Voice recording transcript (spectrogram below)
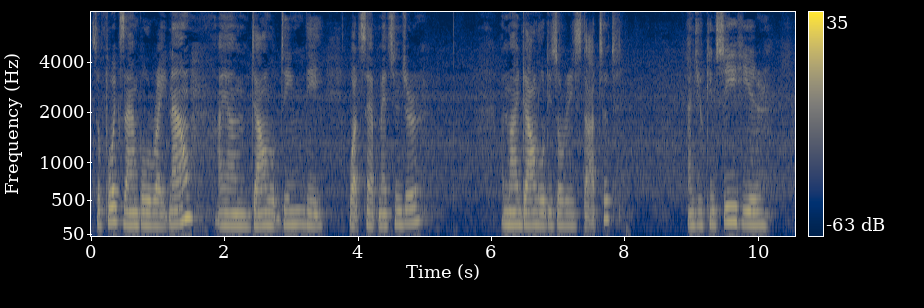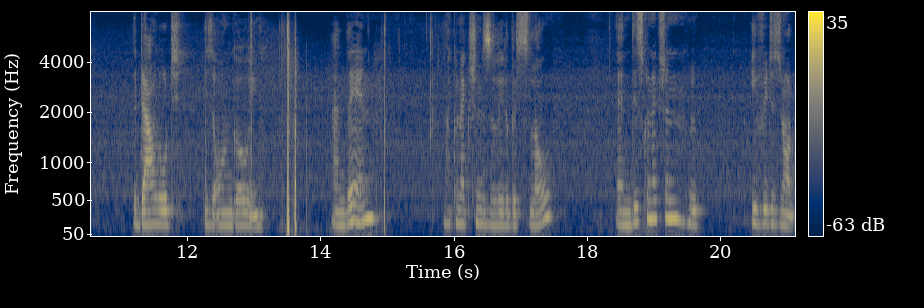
So for example, right now, I am downloading the WhatsApp Messenger and my download is already started. And you can see here, the download is ongoing. And then, my connection is a little bit slow and this connection will if it is not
